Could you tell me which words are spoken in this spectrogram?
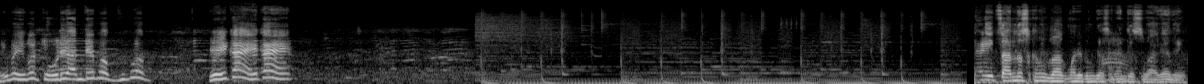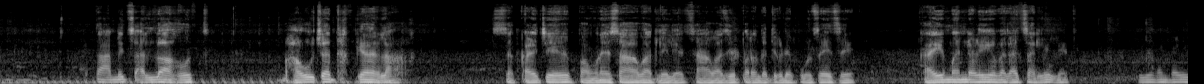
हे बघ हे बघ केवढी आणते बघ हे बघ. हे काय हे काय? आणि चांदसकर ब्लॉगमध्ये तुमच्या सगळ्यांचं स्वागत आहे. आता आम्ही चाललो आहोत भाऊच्या धक्क्याला. सकाळचे पावणे सहा वाजलेले आहेत. सहा वाजेपर्यंत तिकडे पोहोचायचे काही मंडळी बघा चाललेले आहेत. काही मंडळी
